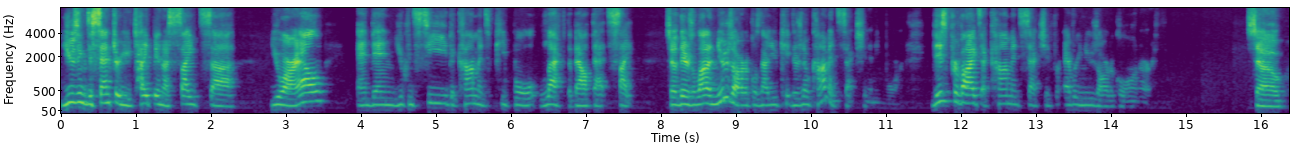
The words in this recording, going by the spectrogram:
using Dissenter, you type in a site's uh, URL, and then you can see the comments people left about that site. So there's a lot of news articles now. You can, there's no comment section anymore. This provides a comment section for every news article on Earth. So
